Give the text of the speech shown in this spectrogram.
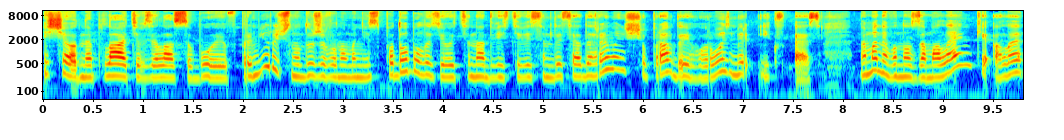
І ще одне плаття взяла з собою в примірочну, дуже воно мені сподобалось. Його ціна 280 гривень, щоправда, його розмір XS. На мене воно замаленьке, але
